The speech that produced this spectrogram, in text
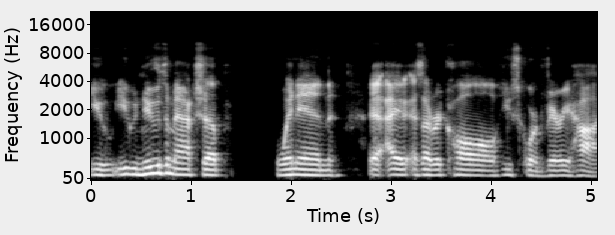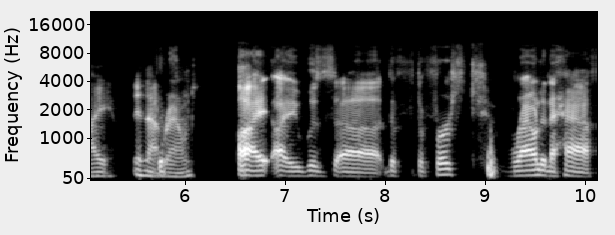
you you knew the matchup. Went in. I- as I recall, you scored very high in that round. I I was uh the the first round and a half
